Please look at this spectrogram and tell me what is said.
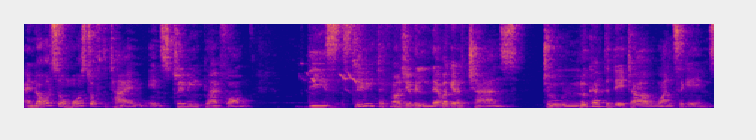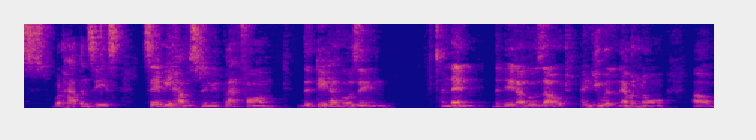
And also most of the time in streaming platform, these streaming technology will never get a chance to look at the data once again. What happens is, say we have a streaming platform, the data goes in and then the data goes out and you will never know uh,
